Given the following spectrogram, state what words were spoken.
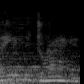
slain the dragon.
